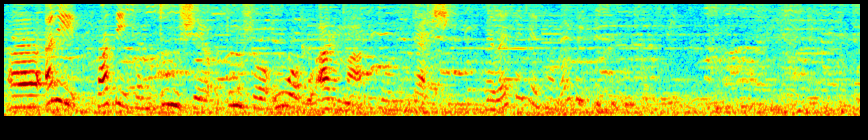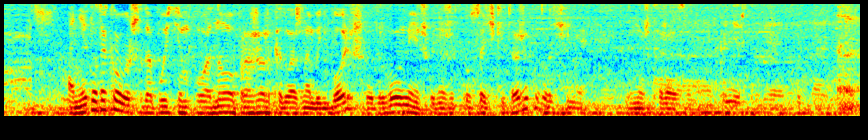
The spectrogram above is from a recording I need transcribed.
Uh, arī patīkami tumšie, tumšo ogu aromāts un garša. Vēlēsieties nobaudīt? А нету такого, что, допустим, у одного прожарка должна быть больше, у другого меньше. У него же кусочки тоже по толщине немножко разные. Конечно, правильно.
